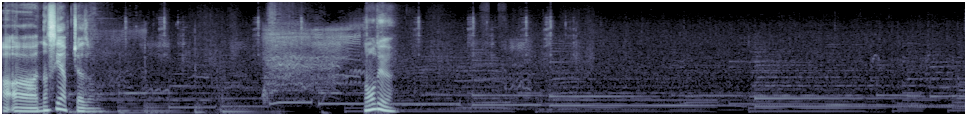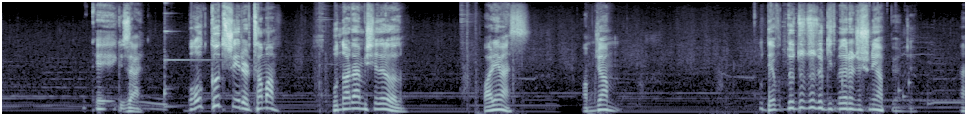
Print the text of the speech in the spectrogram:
Aa nasıl yapacağız onu? Ne oluyor? Okey güzel. Bolt good shader tamam. Bunlardan bir şeyler alalım. Var yemez. Amcam. Dur dur dur gitmeden önce şunu yap bir önce. Heh.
